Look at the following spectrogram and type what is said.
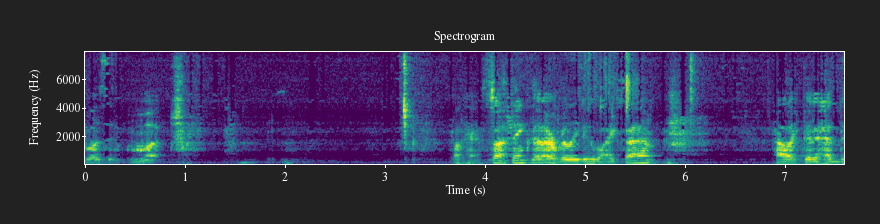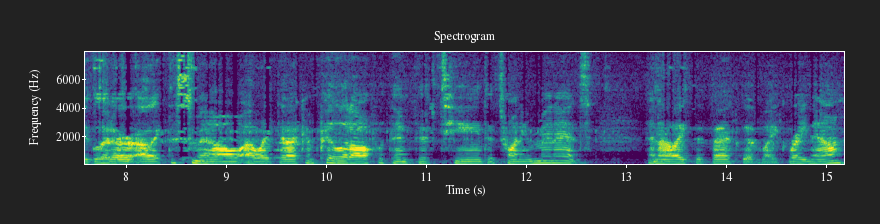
wasn't much. Okay, so I think that I really do like that. I like that it had the glitter. I like the smell. I like that I can peel it off within 15 to 20 minutes. And I like the fact that like right now,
